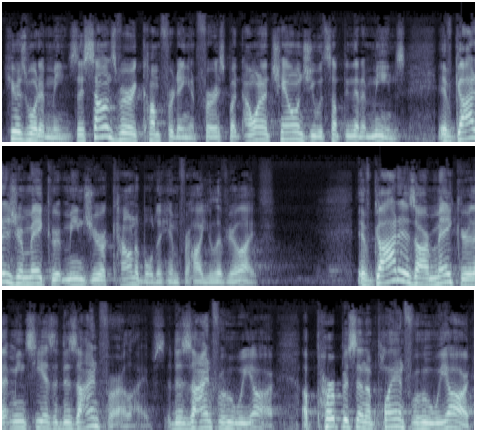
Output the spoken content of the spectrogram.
here's what it means. It sounds very comforting at first, but I want to challenge you with something that it means. If God is your maker, it means you're accountable to Him for how you live your life. If God is our maker, that means He has a design for our lives, a design for who we are, a purpose and a plan for who we are.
